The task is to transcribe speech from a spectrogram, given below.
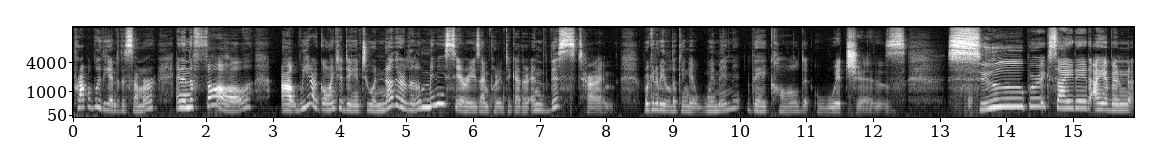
probably the end of the summer. And in the fall, uh, we are going to dig into another little mini series I'm putting together. And this time, we're going to be looking at women they called witches. Super excited. I have been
